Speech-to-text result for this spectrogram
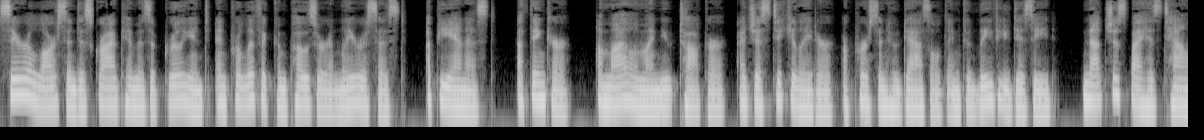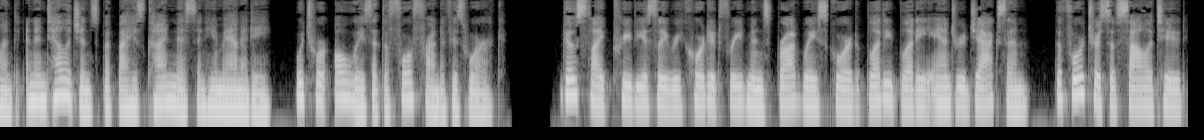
Sarah Larson described him as a brilliant and prolific composer and lyricist, a pianist, a thinker, a mile a minute talker, a gesticulator, a person who dazzled and could leave you dizzied, not just by his talent and intelligence but by his kindness and humanity which were always at the forefront of his work. Ghostlight previously recorded Friedman's Broadway scored Bloody Bloody Andrew Jackson, The Fortress of Solitude,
